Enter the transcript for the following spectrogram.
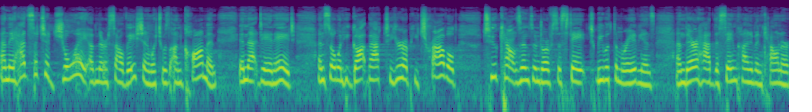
and they had such a joy of their salvation, which was uncommon in that day and age. And so when he got back to Europe, he traveled to Count Zinzendorf's estate to be with the Moravians, and there had the same kind of encounter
